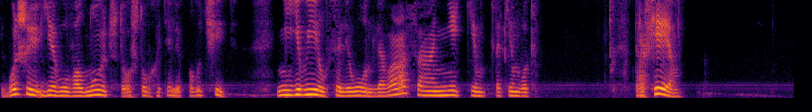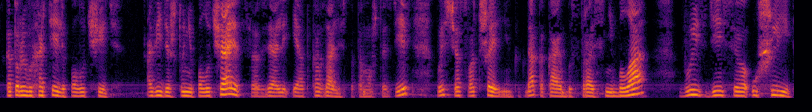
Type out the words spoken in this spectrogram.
И больше его волнует, что, что вы хотели получить не явился ли он для вас а неким таким вот трофеем, который вы хотели получить. А видя, что не получается, взяли и отказались, потому что здесь вы сейчас в отшельниках, да, какая бы страсть ни была, вы здесь э, ушли.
